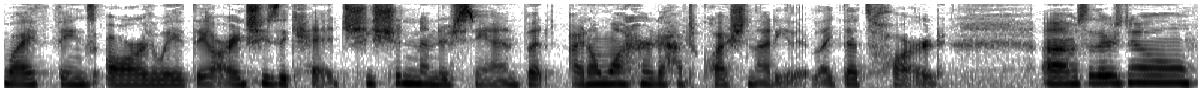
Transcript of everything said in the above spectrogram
why things are the way that they are. And she's a kid. She shouldn't understand, but I don't want her to have to question that either. Like that's hard. Um, so there's no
